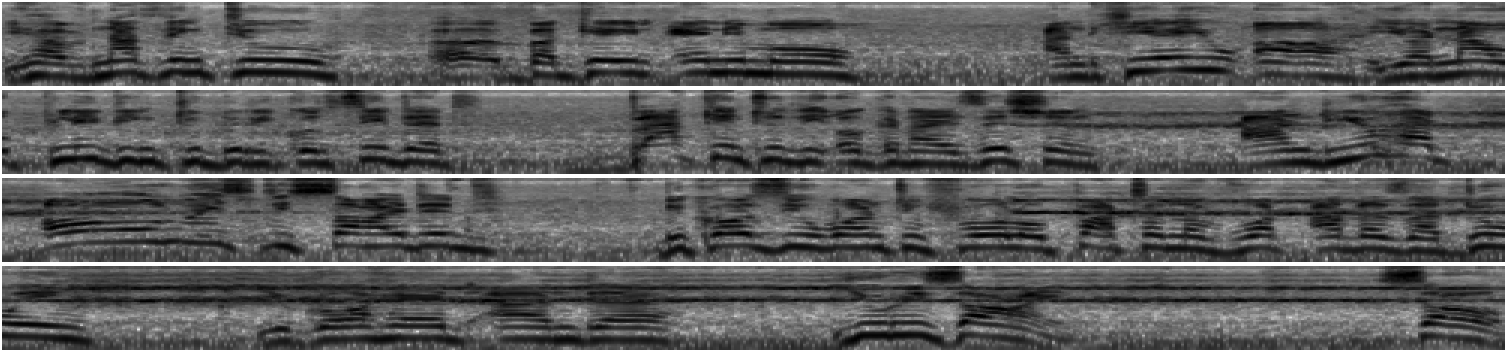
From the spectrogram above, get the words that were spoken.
You have nothing to uh, bargain anymore. And here you are, you are now pleading to be reconsidered back into the organization. And you had always decided because you want to follow pattern of what others are doing, you go ahead and uh, you resign. So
